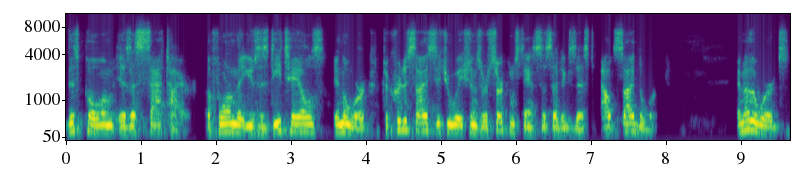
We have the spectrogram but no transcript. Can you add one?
this poem is a satire, a form that uses details in the work to criticize situations or circumstances that exist outside the work. In other words,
